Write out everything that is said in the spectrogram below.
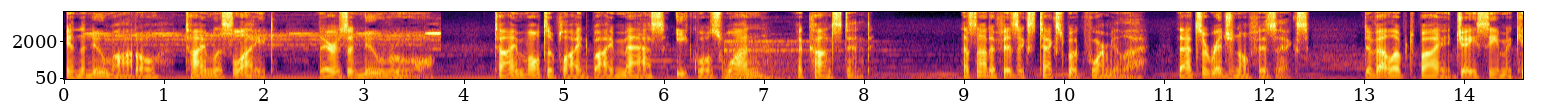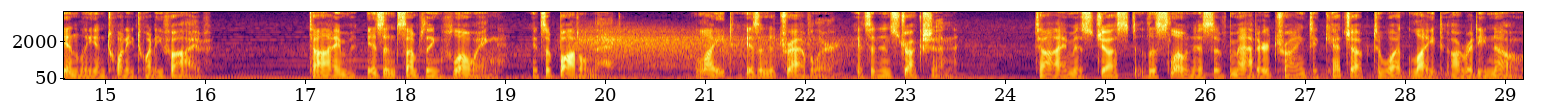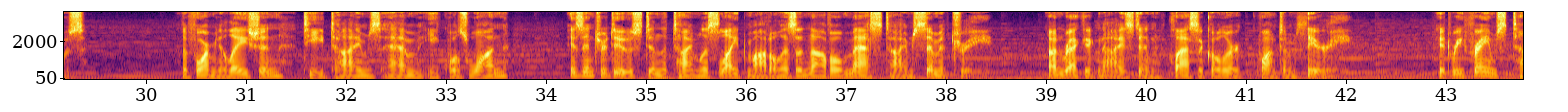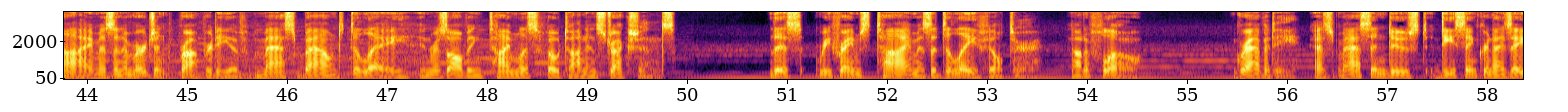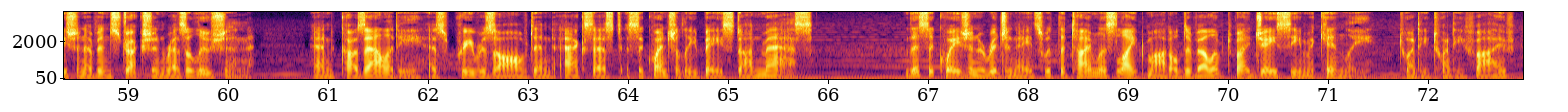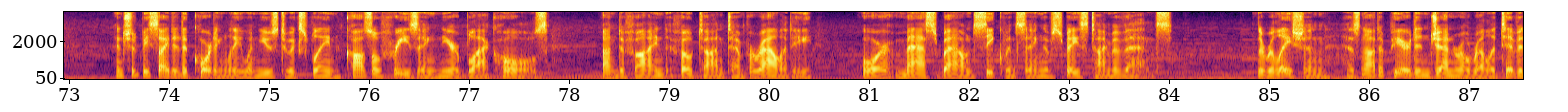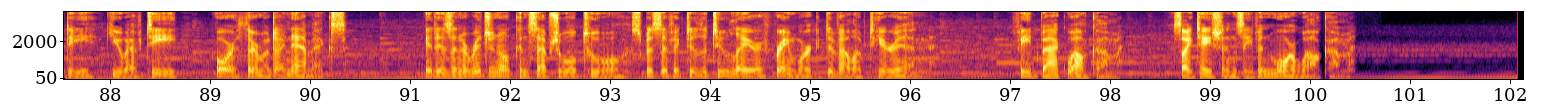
In the new model, timeless light, there is a new rule. Time multiplied by mass equals 1, a constant. That's not a physics textbook formula. That's original physics, developed by J.C. McKinley in 2025. Time isn't something flowing, it's a bottleneck. Light isn't a traveler, it's an instruction. Time is just the slowness of matter trying to catch up to what light already knows. The formulation, T times m equals 1, is introduced in the timeless light model as a novel mass-time symmetry, unrecognized in classical or quantum theory. It reframes time as an emergent property of mass-bound delay in resolving timeless photon instructions. This reframes time as a delay filter, not a flow. Gravity as mass-induced desynchronization of instruction resolution, and causality as pre-resolved and accessed sequentially based on mass. This equation originates with the timeless light model developed by J.C. McKinley, 2025, and should be cited accordingly when used to explain causal freezing near black holes, undefined photon temporality, or mass-bound sequencing of spacetime events. The relation has not appeared in general relativity, QFT, or thermodynamics. It is an original conceptual tool specific to the two-layer framework developed herein. Feedback welcome. Citations even more welcome.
